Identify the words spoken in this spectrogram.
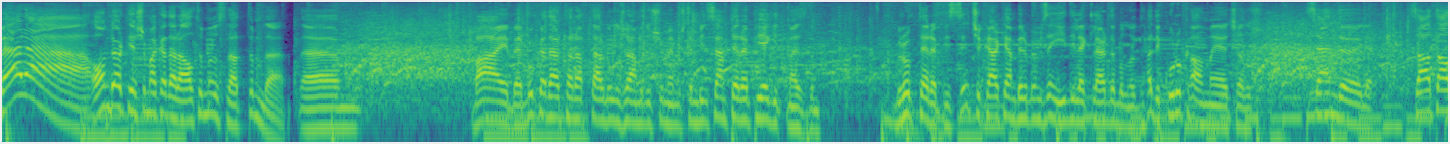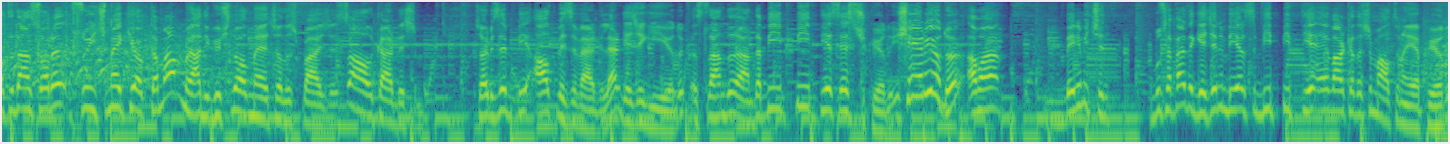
Bera. 14 yaşıma kadar altımı ıslattım da. Ee, vay be bu kadar taraftar bulacağımı düşünmemiştim. Bilsem terapiye gitmezdim. Grup terapisi. Çıkarken birbirimize iyi dileklerde bulundu. Hadi kuru kalmaya çalış. Sen de öyle. Saat 6'dan sonra su içmek yok tamam mı? Hadi güçlü olmaya çalış Bayce. Sağ ol kardeşim. Sonra bize bir alt bezi verdiler. Gece giyiyorduk. Islandığı anda bip bip diye ses çıkıyordu. İşe yarıyordu ama benim için bu sefer de gecenin bir yarısı bip bip diye ev arkadaşım altına yapıyordu.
